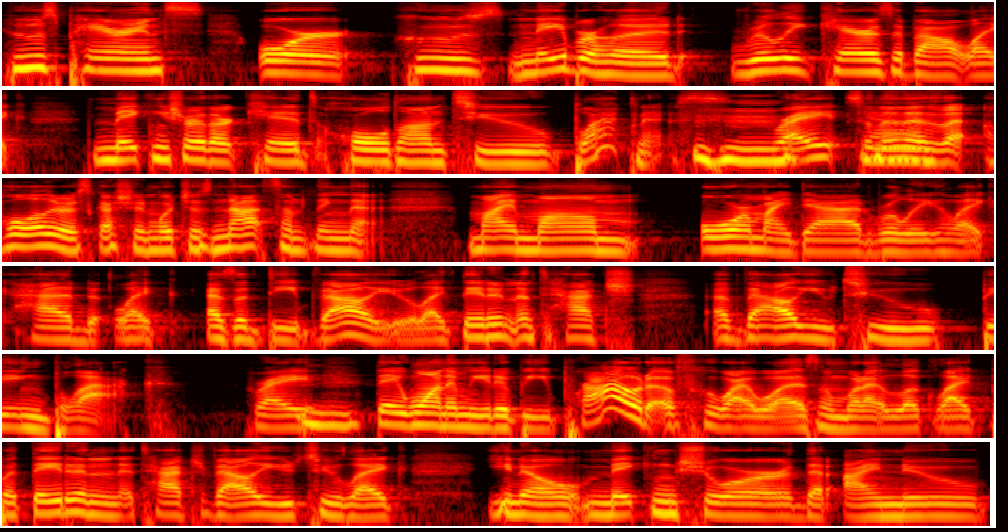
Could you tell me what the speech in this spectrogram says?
whose parents or whose neighborhood really cares about like making sure their kids hold on to blackness right so then Mm-hmm. There's that whole other discussion which is not something that my mom or my dad really like had like as a deep value. Like they didn't attach a value to being black. Right. They wanted me to be proud of who I was and what I look like, but they didn't attach value to like, you know, making sure that I knew,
